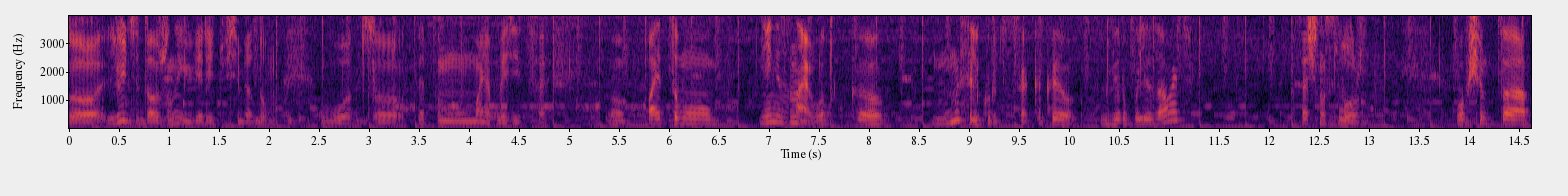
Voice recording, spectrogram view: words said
э, люди должны верить у себя дома. Вот, это моя позиция. Поэтому, я не знаю, вот мысль крутится, как ее вербализовать, достаточно сложно. В общем-то,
